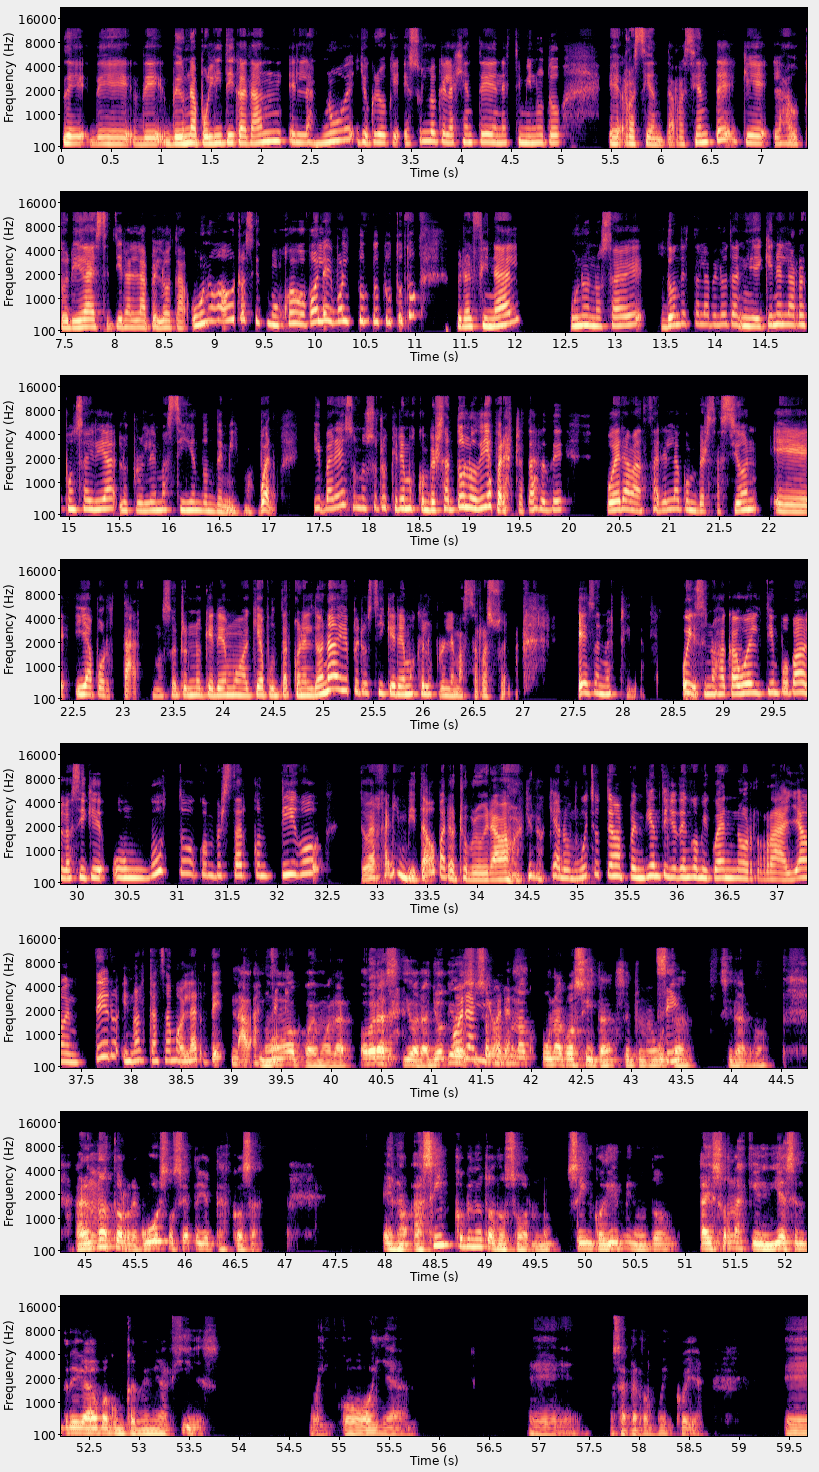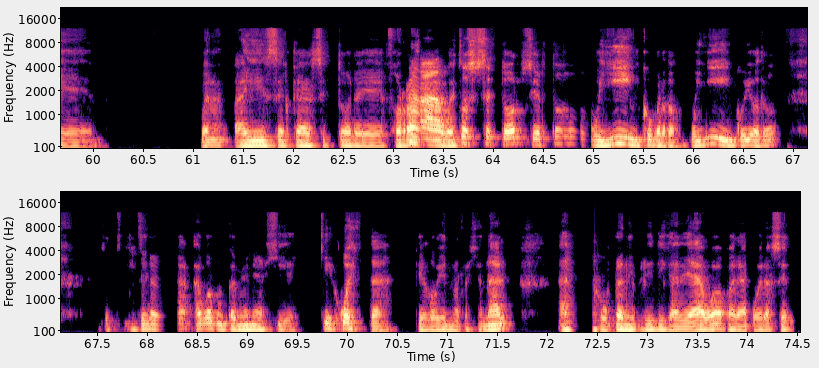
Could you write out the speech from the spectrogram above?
de, de, de, una política tan en las nubes, yo creo que eso es lo que la gente en este minuto eh, resiente. Resiente que las autoridades se tiran la pelota unos a otros, así como un juego voleibol, pero al final uno no sabe dónde está la pelota ni de quién es la responsabilidad, los problemas siguen donde mismo. Bueno, y para eso nosotros queremos conversar todos los días para tratar de poder avanzar en la conversación eh, y aportar. Nosotros no queremos aquí apuntar con el dedo a nadie, pero sí queremos que los problemas se resuelvan. Esa es nuestra idea. Oye, se nos acabó el tiempo, Pablo, así que un gusto conversar contigo. Te voy a dejar invitado para otro programa porque nos quedaron muchos temas pendientes. Yo tengo mi cuaderno rayado entero y no alcanzamos a hablar de nada. No, podemos hablar horas y horas. Yo quiero decir una, una, cosita, siempre me gusta decir algo. Hablando de estos recursos, ¿cierto? Y estas cosas. a cinco minutos de Osorno, cinco o diez minutos, hay zonas que vivía se entrega agua con camiones y aljibes. Huaycoya, eh, o sea, perdón, muy coya. Eh, bueno, ahí cerca del sector eh, Forragua, todo ese sector, ¿cierto? Huillinco, perdón, Huillinco y otro, agua con camión de energía. ¿Qué cuesta que el gobierno regional haga un plan de política de agua para poder hacer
